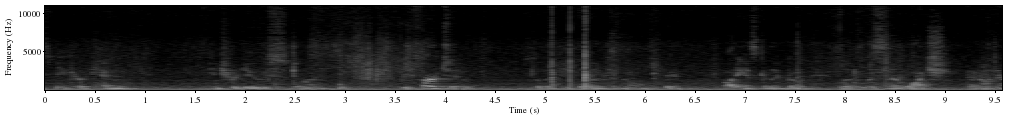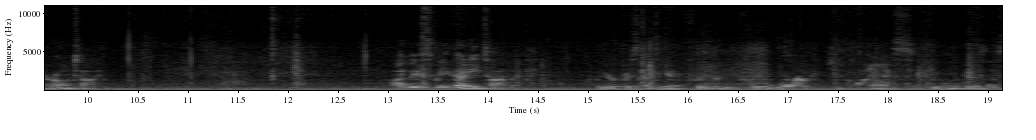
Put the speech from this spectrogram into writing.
speaker can introduce or refer to, so that people then can go, the audience can then go li listen or watch it on their own time. On basically any topic, where you're presenting it for your, for your work, to clients, if you own a business.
